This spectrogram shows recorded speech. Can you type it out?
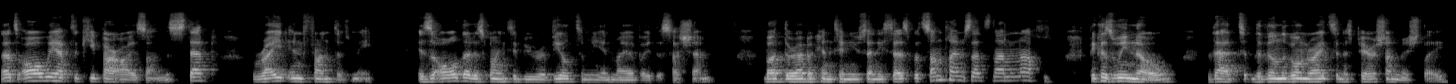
That's all we have to keep our eyes on. The step right in front of me is all that is going to be revealed to me in my Avodah Hashem. But the Rebbe continues and he says, but sometimes that's not enough because we know that the Vilna Gaon writes in his Peirush on Mishlei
